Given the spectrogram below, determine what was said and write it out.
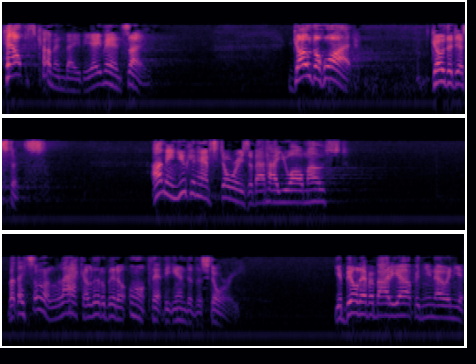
Help's coming, baby. Amen. Say. Go the what? Go the distance. I mean, you can have stories about how you almost, but they sort of lack a little bit of oomph at the end of the story. You build everybody up and you know, and you,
